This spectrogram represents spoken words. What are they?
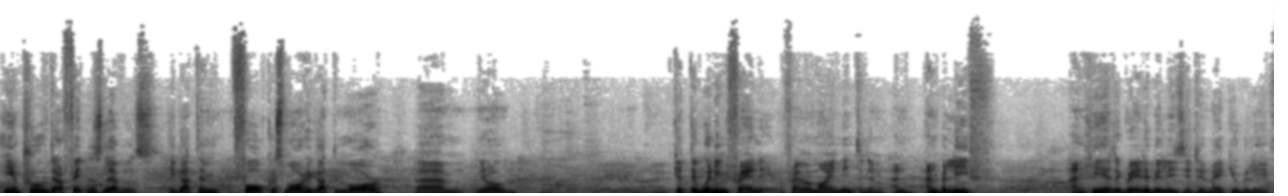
He improved their fitness levels. He got them focused more. He got them more, um, you know, get the winning frame, frame of mind into them and, and belief. And he had a great ability to make you believe.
